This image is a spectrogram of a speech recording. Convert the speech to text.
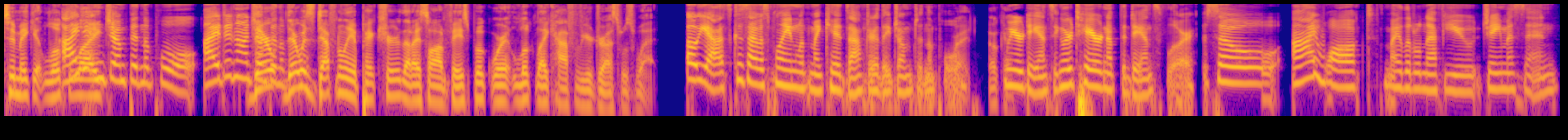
To make it look like I like didn't jump in the pool. I did not jump there in the pool. there pool. was definitely a picture that I saw on Facebook where it looked like half of your dress was wet. oh yeah, it's because I was playing with my kids after they jumped in the pool. Right. Okay. We were dancing. We were tearing up the dance floor. So I walked my little nephew, Jameson,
